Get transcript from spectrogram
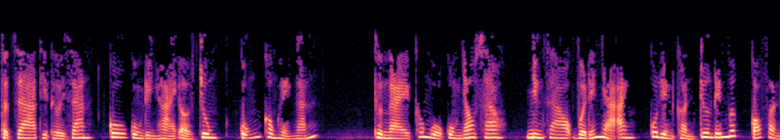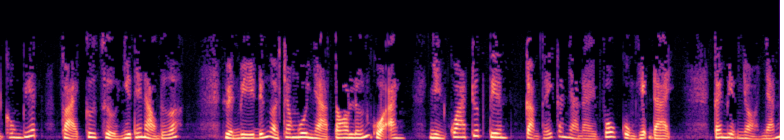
Thật ra thì thời gian cô cùng Đình Hải ở chung cũng không hề ngắn. Thường ngày không ngủ cùng nhau sao, nhưng sao vừa đến nhà anh, cô liền khẩn trương đến mức có phần không biết phải cư xử như thế nào nữa. Huyền My đứng ở trong ngôi nhà to lớn của anh, nhìn qua trước tiên, cảm thấy căn nhà này vô cùng hiện đại. Cái miệng nhỏ nhắn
